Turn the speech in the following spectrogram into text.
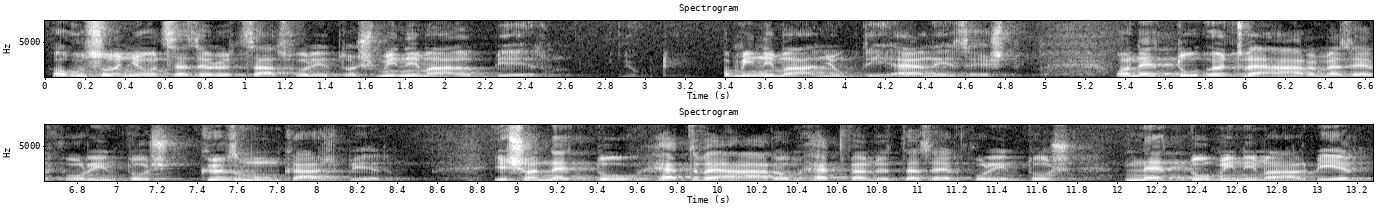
A 28.500 forintos minimálbér a minimál nyugdíj, elnézést, a nettó 53 ezer forintos közmunkásbér és a nettó 73-75 ezer forintos nettó minimálbér,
